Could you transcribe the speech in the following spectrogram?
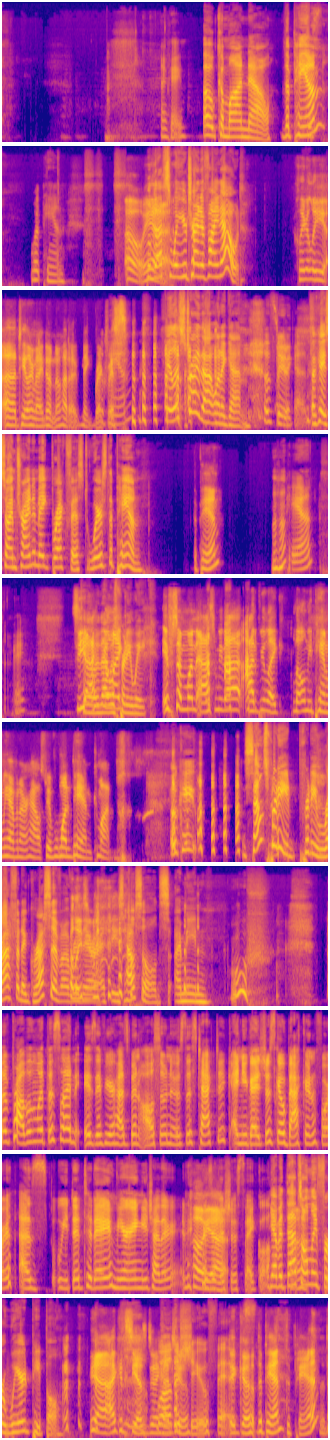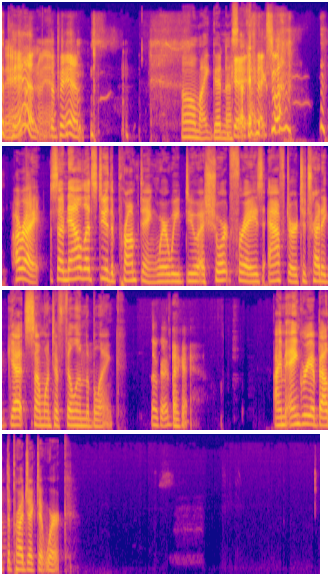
Okay. Oh, come on now. The pan? What pan? Oh, yeah. Well, that's what you're trying to find out. Clearly, uh, Taylor and I don't know how to make breakfast. Okay, let's try that one again. Let's do Okay. it again. Okay, so I'm trying to make breakfast. Where's the pan? the pan. Pan? Okay. See, So feel that was like pretty weak. if someone asked me that, I'd be like, the only pan we have in our house. We have one pan. Come on. Okay. Sounds pretty pretty rough and aggressive over Really there at these households. I mean, oof. The problem with this one is if your husband also knows this tactic and you guys just go back and forth as we did today, mirroring each other. And Oh, it's yeah. a vicious cycle. Yeah, but that's Uh. only for weird people. Yeah, I could see us doing well, that the too. shoe It go the pan, the pan, The the, pan, pan, yeah. the pan. Oh my goodness. Okay, Okay. next one. All right. So now let's do the prompting where we do a short phrase after to try to get someone to fill in the blank. Okay. Okay. I'm angry about the project at work.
